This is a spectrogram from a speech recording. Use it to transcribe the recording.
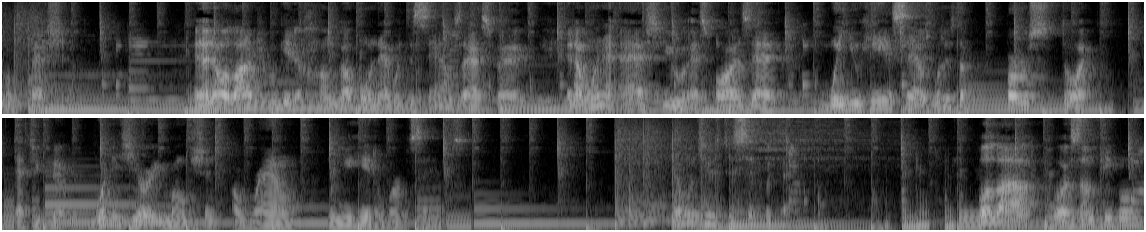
professional. And I know a lot of people get hung up on that with the sales aspect. And I want to ask you, as far as that, when you hear sales, what is the first thought that you feel? What is your emotion around when you hear the word sales? I want you to just sit with that. For a lot, for some people,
